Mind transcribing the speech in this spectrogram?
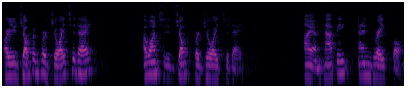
Are you jumping for joy today? I want you to jump for joy today. I am happy and grateful.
